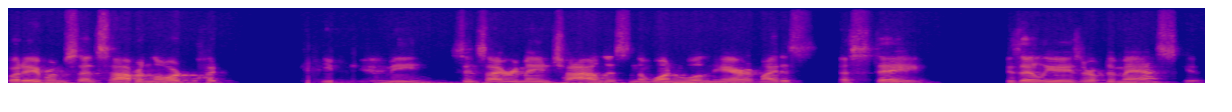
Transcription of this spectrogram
But Abram said, Sovereign Lord, what can you give me since I remain childless and the one who will inherit my estate is Eliezer of Damascus?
